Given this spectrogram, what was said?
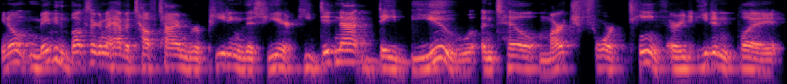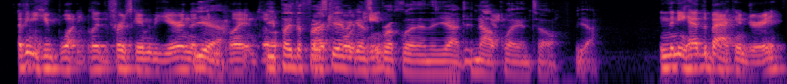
you know, maybe the Bucks are going to have a tough time repeating this year. He did not debut until March 14th, or he, didn't play. I think he what he played the first game of the year and then yeah. didn't play until he played the first March game 14th. against Brooklyn and then yeah did not yeah. play until yeah. And then he had the back injury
